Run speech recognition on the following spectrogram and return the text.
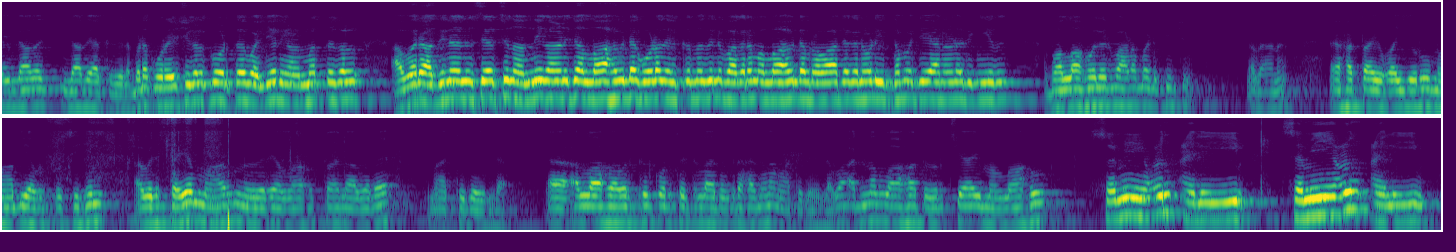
ഇല്ലാതെ ഇല്ലാതെയാക്കുകയില്ല. ഇവിടെ കുറേശികൾക്ക് കൊടുത്ത വലിയ ഞാമത്തുകൾ അവർ അതിനനുസരിച്ച് നന്ദി കാണിച്ച് അള്ളാഹുവിന്റെ കൂടെ നിൽക്കുന്നതിന് പകരം അള്ളാഹുവിന്റെ പ്രവാചകനോട് യുദ്ധം ചെയ്യാനാണ് ഒരുങ്ങിയത്. അപ്പോൾ അള്ളാഹു ഒരു പാഠം പഠിപ്പിച്ചു. അതാണ്. ഹത്തായുറു മാബി അബ്ഫുസിഹിം അവർ സ്വയം മാറുന്നതുവരെ അള്ളാഹു താല അവരെ മാറ്റുകയില്ല. അള്ളാഹു അവർക്ക് കൊടുത്തിട്ടുള്ള അനുഗ്രഹങ്ങളെ മാറ്റുകയില്ല. വ അന്നല്ലാഹ തീർച്ചയായും അള്ളാഹു സമീഉൻ അലീം. സമീഉൻ അലീം.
